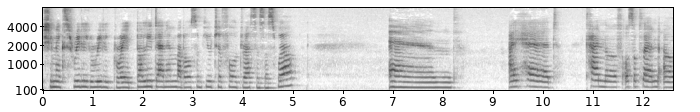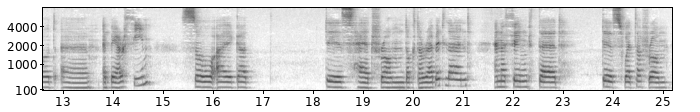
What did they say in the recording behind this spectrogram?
she makes really really great dolly denim but also beautiful dresses as well and I had kind of also planned out uh, a bear theme so I got this hat from Dr. Rabbitland and I think that the sweater from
